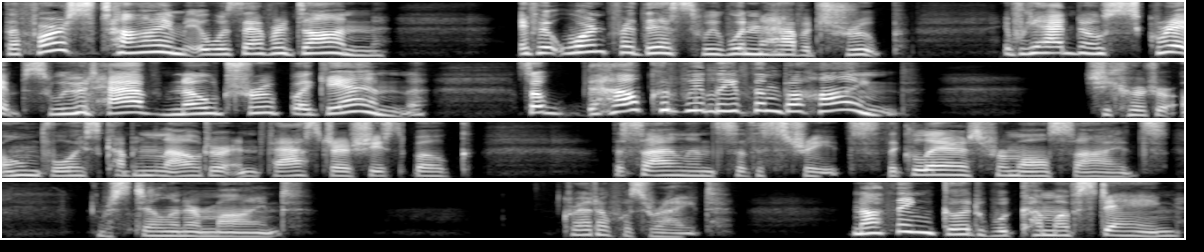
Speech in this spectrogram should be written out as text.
The first time it was ever done. If it weren't for this, we wouldn't have a troupe. If we had no scripts, we would have no troupe again. So how could we leave them behind? She heard her own voice coming louder and faster as she spoke. The silence of the streets, the glares from all sides, were still in her mind. Greta was right. Nothing good would come of staying.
